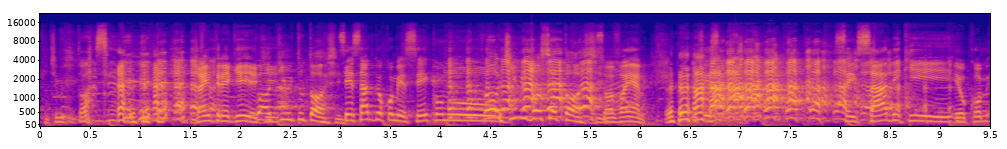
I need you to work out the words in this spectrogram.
Que time tu torce? Já entreguei Qual aqui. time tu torce? Você sabe que eu comecei como. Qual time você torce? Sou havaiano. Vocês sabem- que eu come...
